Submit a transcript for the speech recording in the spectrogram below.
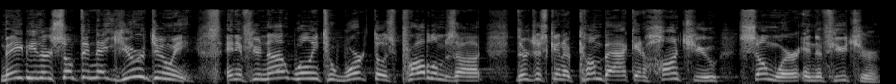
Maybe there's something that you're doing. And if you're not willing to work those problems out, they're just going to come back and haunt you somewhere in the future.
